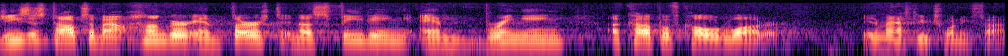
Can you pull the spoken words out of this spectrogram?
Jesus talks about hunger and thirst and us feeding and bringing a cup of cold water in Matthew 25.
